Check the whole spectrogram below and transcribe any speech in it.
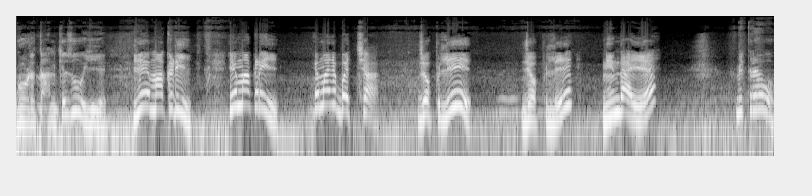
गोड तानके जो ये ये माकडी ये माकडी. हे माझ्या बच्चा. झोपली? झोपली? नींद आहे? मित्र हो.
